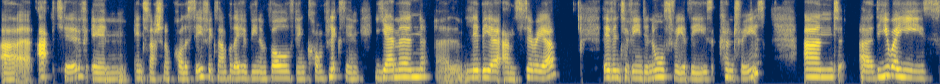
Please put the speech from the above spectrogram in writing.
uh, active in international policy. For example, they have been involved in conflicts in Yemen, uh, Libya, and Syria. They've intervened in all three of these countries. And uh, the UAE's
